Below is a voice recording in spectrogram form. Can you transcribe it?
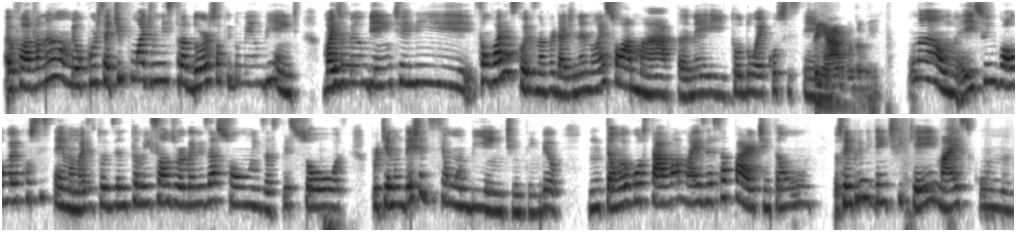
Aí eu falava, não, meu curso é tipo um administrador, só que do meio ambiente. Mas o meio ambiente, ele. São várias coisas, na verdade, né? Não é só a mata, né? E todo o ecossistema. Tem água também. Não, isso envolve o ecossistema, mas eu tô dizendo também são as organizações, as pessoas, porque não deixa de ser um ambiente, entendeu? Então eu gostava mais dessa parte. Então eu sempre me identifiquei mais com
